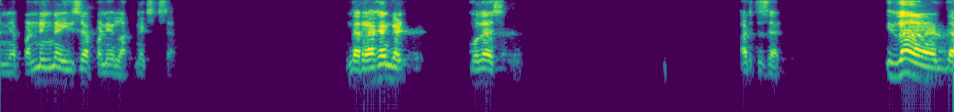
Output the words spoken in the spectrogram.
நீங்க பண்ணீங்கன்னா ஈஸியா பண்ணிடலாம். நெக்ஸ்ட் சார் இந்த ரகங்கள். முதல் அடுத்து சார் இதுதான் இந்த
